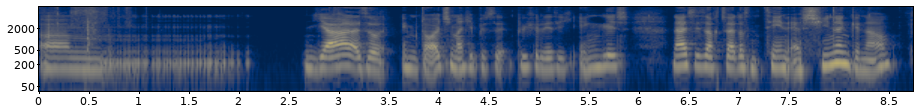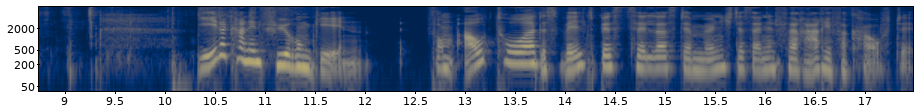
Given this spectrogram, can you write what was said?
Ähm ja, also im Deutschen, manche Bücher lese ich Englisch. Nein, es ist auch 2010 erschienen, genau. Jeder kann in Führung gehen vom Autor des Weltbestsellers Der Mönch, der seinen Ferrari verkaufte.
